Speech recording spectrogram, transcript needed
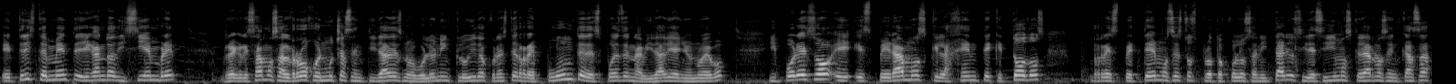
Eh, tristemente llegando a diciembre Regresamos al rojo en muchas entidades, Nuevo León incluido, con este repunte después de Navidad y Año Nuevo. Y por eso eh, esperamos que la gente, que todos respetemos estos protocolos sanitarios y decidimos quedarnos en casa,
